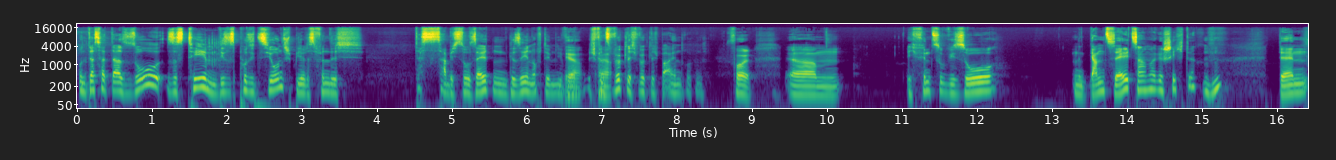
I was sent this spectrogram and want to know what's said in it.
Und das hat da so System, dieses Positionsspiel, das finde ich, das habe ich so selten gesehen auf dem Niveau. Ja, ich finde es ja. wirklich, wirklich beeindruckend. Voll. Ähm, ich finde sowieso eine ganz seltsame Geschichte, denn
